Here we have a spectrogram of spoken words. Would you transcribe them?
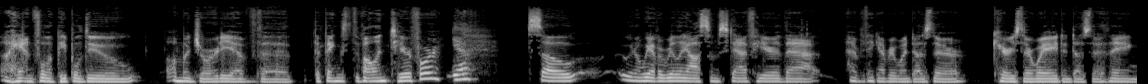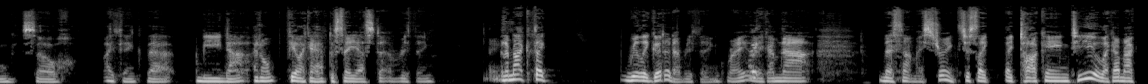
a handful of people do a majority of the the things to volunteer for. Yeah. So, you know, we have a really awesome staff here that I think everyone does their carries their weight and does their thing. So I think that me not I don't feel like I have to say yes to everything. Nice. And I'm not like really good at everything, right? right? Like I'm not that's not my strength. Just like like talking to you, like I'm not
